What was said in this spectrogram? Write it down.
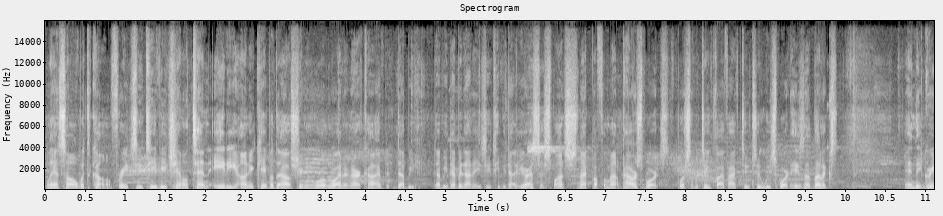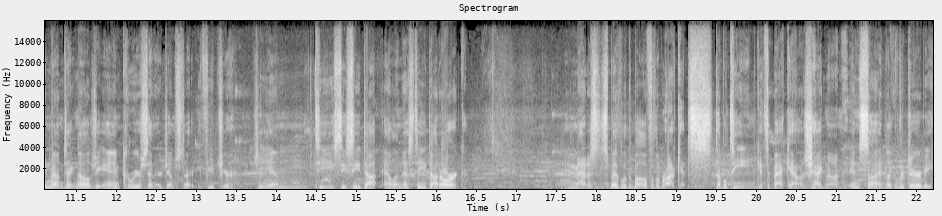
Lance Hall with the call for HCTV Channel 1080 on your cable dial, streaming worldwide and archived at www.hctv.us. Our sponsors tonight, Buffalo Mountain Power Sports, 472-5522, We Sport Hazen Athletics, and the Green Mountain Technology and Career Center. Jumpstart your future, gmtcc.lnsd.org. Madison Smith with the ball for the Rockets. Double team, gets it back out. Chagnon inside, looking for Derby.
